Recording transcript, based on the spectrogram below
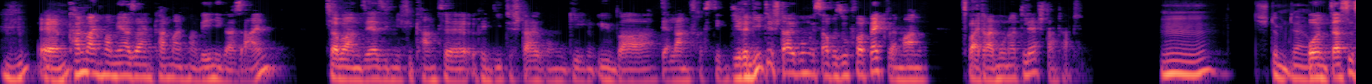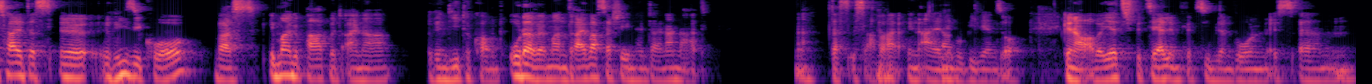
Mhm. Ähm, kann manchmal mehr sein, kann manchmal weniger sein. Ist aber eine sehr signifikante Renditesteigerung gegenüber der langfristigen. Die Renditesteigerung ist aber sofort weg, wenn man zwei, drei Monate Leerstand hat. Mhm. Stimmt, ja. Und das ist halt das äh, Risiko, was immer gepaart mit einer Rendite kommt. Oder wenn man drei Wasserschäden hintereinander hat. Ja, das ist aber ja, in allen ja. Immobilien so. Genau, aber jetzt speziell im flexiblen Wohnen ist ähm,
